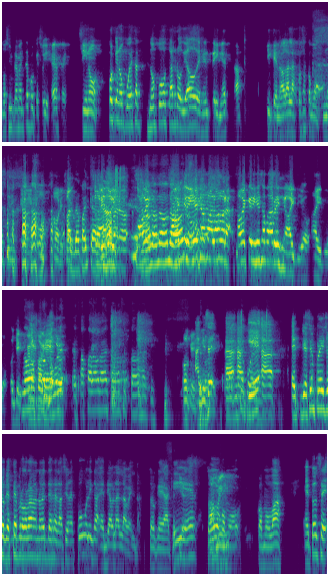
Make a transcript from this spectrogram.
no simplemente porque soy jefe, sino porque no, puedo estar, no puedo estar rodeado de gente inepta y que no hagan las cosas como no tienen que. oh, sorry, sorry. Anda pa'l Sorry, carajo. sorry. pero- ¿Sabes, No, no, no, sabes no, que no. dije esa palabra? ¿Sabes que dije esa palabra y dije, ay Dios, ay Dios? Ok, No, pero pero no vuelvo- eh, esas palabras están aceptadas aquí. Ok, Aquí se, a- Aquí se a- eh, yo siempre he dicho que este programa no es de relaciones públicas, es de hablar la verdad. O sea, que aquí es todo Amén. como, como va. Entonces,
